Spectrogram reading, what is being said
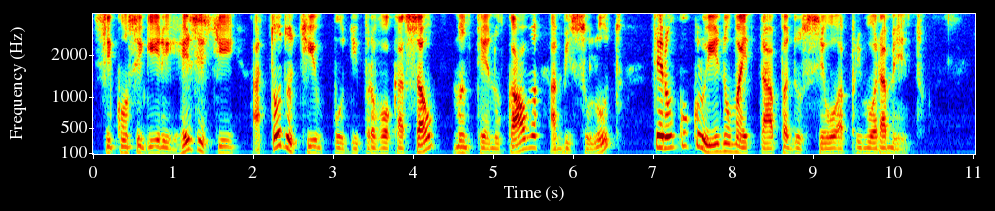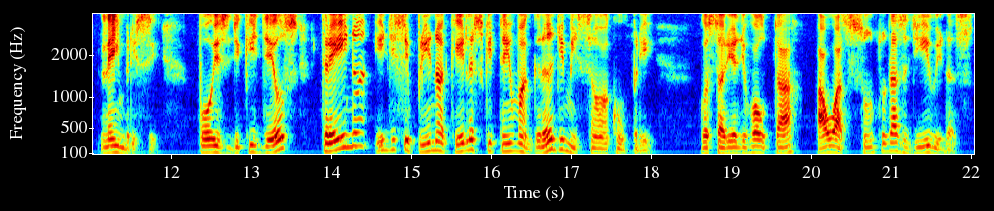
Se conseguirem resistir a todo tipo de provocação, mantendo calma absoluta, terão concluído uma etapa do seu aprimoramento. Lembre-se, pois, de que Deus treina e disciplina aqueles que têm uma grande missão a cumprir. Gostaria de voltar ao assunto das dívidas.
